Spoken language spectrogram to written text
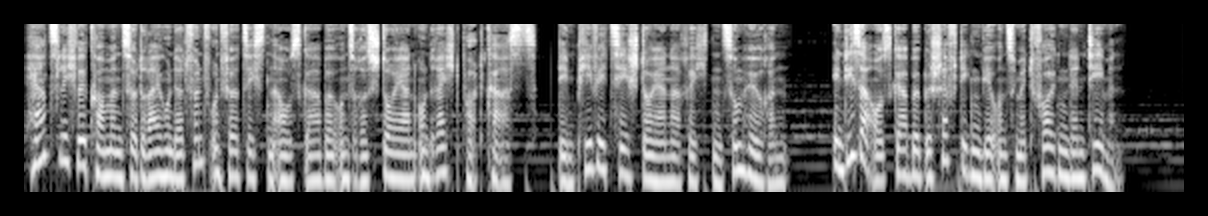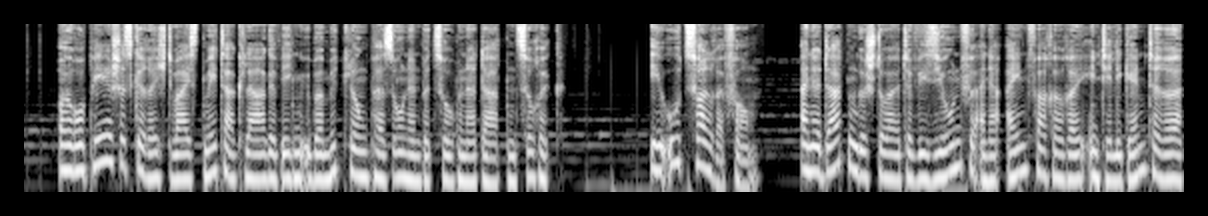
Herzlich willkommen zur 345. Ausgabe unseres Steuern und Recht Podcasts, den PwC Steuernachrichten zum Hören. In dieser Ausgabe beschäftigen wir uns mit folgenden Themen. Europäisches Gericht weist Metaklage wegen Übermittlung personenbezogener Daten zurück. EU-Zollreform. Eine datengesteuerte Vision für eine einfachere, intelligentere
